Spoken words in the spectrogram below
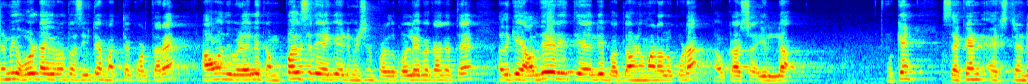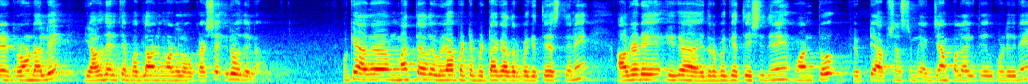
ನಮಗೆ ಹೋಲ್ಡ್ ಆಗಿರುವಂಥ ಸೀಟೇ ಮತ್ತೆ ಕೊಡ್ತಾರೆ. ಆ ಒಂದು ವೇಳೆಯಲ್ಲಿ ಕಂಪಲ್ಸರಿಯಾಗಿ ಅಡ್ಮಿಷನ್ ಪಡೆದುಕೊಳ್ಳೇಬೇಕಾಗತ್ತೆ. ಅದಕ್ಕೆ ಯಾವುದೇ ರೀತಿಯಲ್ಲಿ ಬದಲಾವಣೆ ಮಾಡಲು ಕೂಡ ಅವಕಾಶ ಇಲ್ಲ. ಓಕೆ ಸೆಕೆಂಡ್ ಎಕ್ಸ್ಟೆಂಡೆಡ್ ರೌಂಡಲ್ಲಿ ಯಾವುದೇ ರೀತಿಯ ಬದಲಾವಣೆ ಮಾಡಲು ಅವಕಾಶ ಇರೋದಿಲ್ಲ ಓಕೆ ಅದರ ಮತ್ತೆ ಅದು ವೇಳಾಪಟ್ಟಿ ಬಿಟ್ಟಾಗ ಅದ್ರ ಬಗ್ಗೆ ತಿಳಿಸ್ತೀನಿ. ಆಲ್ರೆಡಿ ಈಗ ಇದ್ರ ಬಗ್ಗೆ ತಿಳಿಸಿದ್ದೀನಿ. ಒನ್ ಟು ಫಿಫ್ಟಿ ಆಪ್ಷನ್ಸ್ ನಿಮಗೆ ಎಕ್ಸಾಂಪಲ್ ಆಗಿ ತೆಗೆದುಕೊಂಡಿದ್ದೀನಿ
